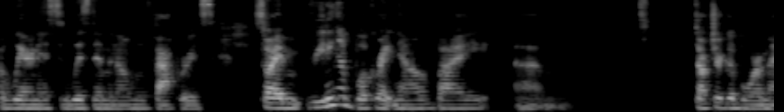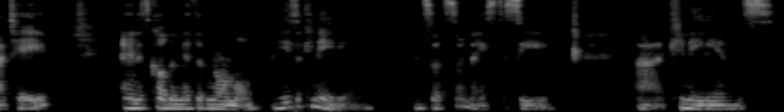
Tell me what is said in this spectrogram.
awareness and wisdom, and I'll move backwards. So I'm reading a book right now by um, Dr. Gabor Mate, and it's called The Myth of Normal. And he's a Canadian. And so it's so nice to see uh, Canadians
